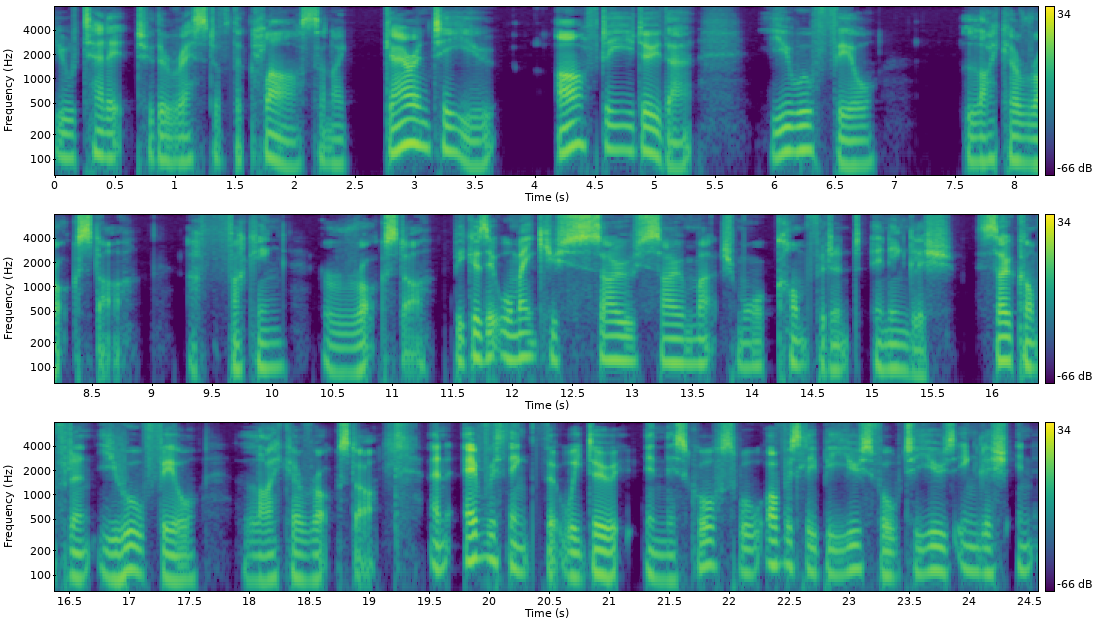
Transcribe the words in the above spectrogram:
you'll tell it to the rest of the class. And I guarantee you, after you do that, you will feel like a rock star, a fucking rock star, because it will make you so, so much more confident in English. So confident you will feel like a rock star. And everything that we do in this course will obviously be useful to use English in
